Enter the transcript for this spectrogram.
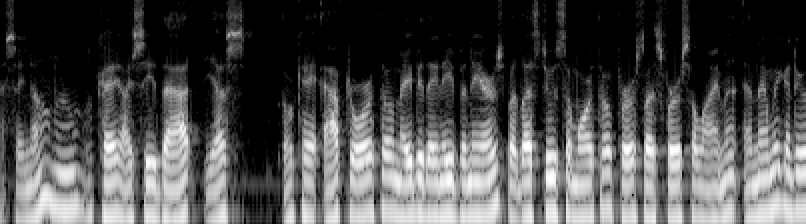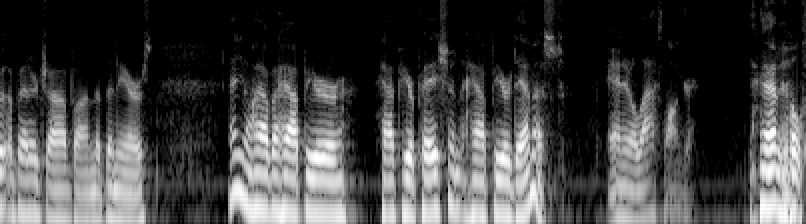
I say, no, no, okay, I see that. Yes, okay, after ortho, maybe they need veneers, but let's do some ortho first. Let's first alignment, and then we can do a better job on the veneers. And you'll have a happier, happier patient, happier dentist. And it'll last longer. And it'll,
